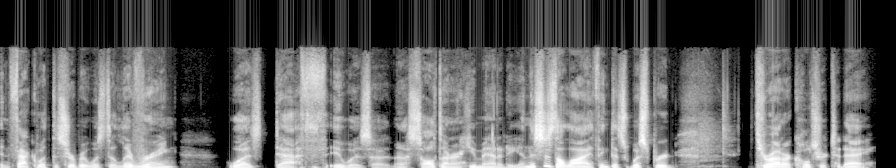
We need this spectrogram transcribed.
in fact, what the serpent was delivering was death. It was an assault on our humanity. And this is the lie I think that's whispered throughout our culture today.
